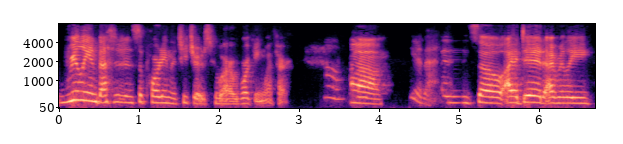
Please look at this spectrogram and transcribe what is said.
really invested in supporting the teachers who are working with her. oh, Um, hear that. and so I did. I really,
